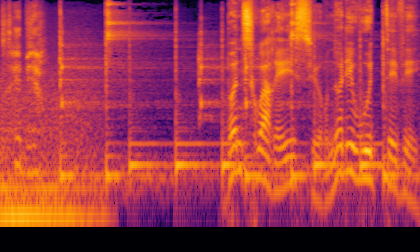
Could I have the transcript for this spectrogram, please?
Très bien. Bonne soirée sur Nollywood TV.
